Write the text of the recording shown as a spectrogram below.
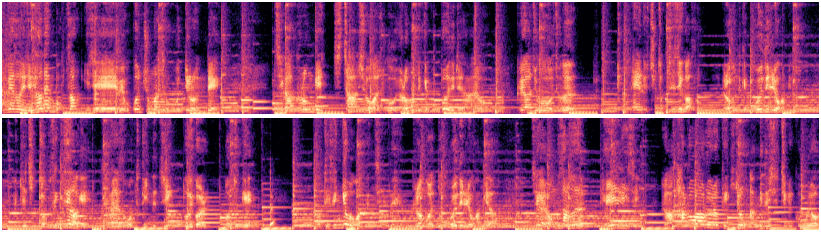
근데서 이제 현행법상 이제 외국 건축 같은 거 못 들어오는데 제가 그런 게 진짜 아쉬워가지고 여러분들께 못 보여드리잖아요. 그래가지고 저는 해외를 직접 채집 가서 여러분들께 보여드리려고 합니다. 이렇게 직접 생생하게 자연에서 어떻게 있는지 또 이걸 어떻게 어떻게 생겨 먹었는지 네, 그런 걸 또 보여드리려고 합니다 제가 영상은 데일리식 그러니까 하루하루 이렇게 기록 남기듯이 찍을 거고요.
